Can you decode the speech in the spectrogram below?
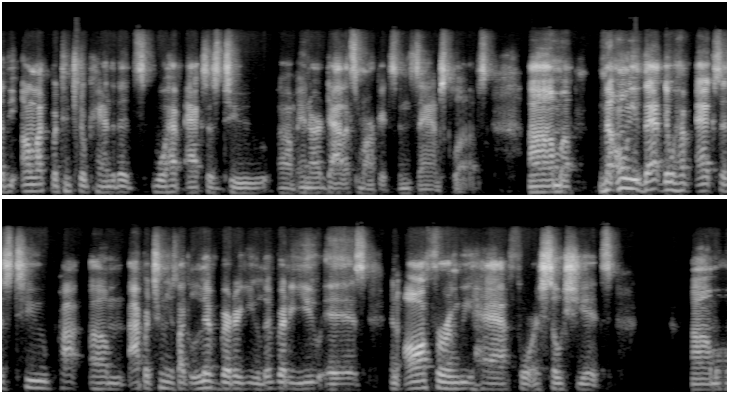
that the unlocked potential candidates will have access to um, in our Dallas markets and Sam's clubs. Um, not only that, they will have access to um, opportunities like Live Better U. Live Better U is an offering we have for associates um,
